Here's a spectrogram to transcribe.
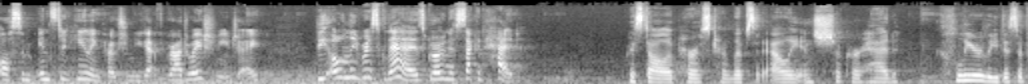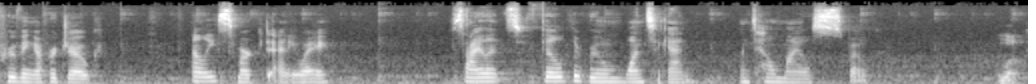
awesome instant healing potion you get for graduation, EJ? The only risk there is growing a second head. Cristalla pursed her lips at Ellie and shook her head, clearly disapproving of her joke. Ellie smirked anyway. Silence filled the room once again until Miles spoke. Look,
